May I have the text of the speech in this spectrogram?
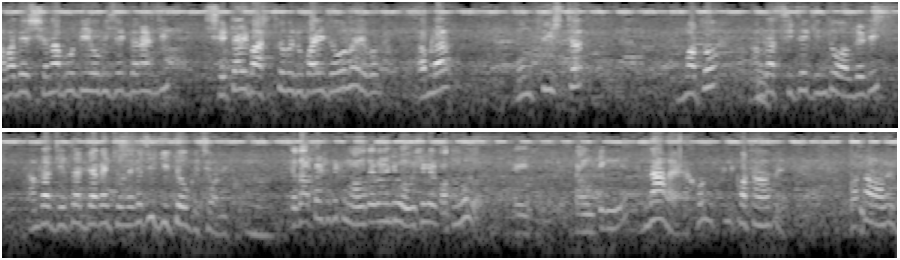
আমাদের সেনাপতি অভিষেক ব্যানার্জি, সেটাই বাস্তবে রূপায়িত হলো এবং আমরা উনত্রিশটা মতো আমরা সিটে কিন্তু অলরেডি আমরা জেতার জায়গায় চলে গেছি জিতেও গেছি অনেক। দাদা আপনার সাথে কি মমতা ব্যানার্জি অভিষেকের কথা হলো? এই কাউন্টিং নিয়ে? না না এখন কি কথা হবে? কথা হবে।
